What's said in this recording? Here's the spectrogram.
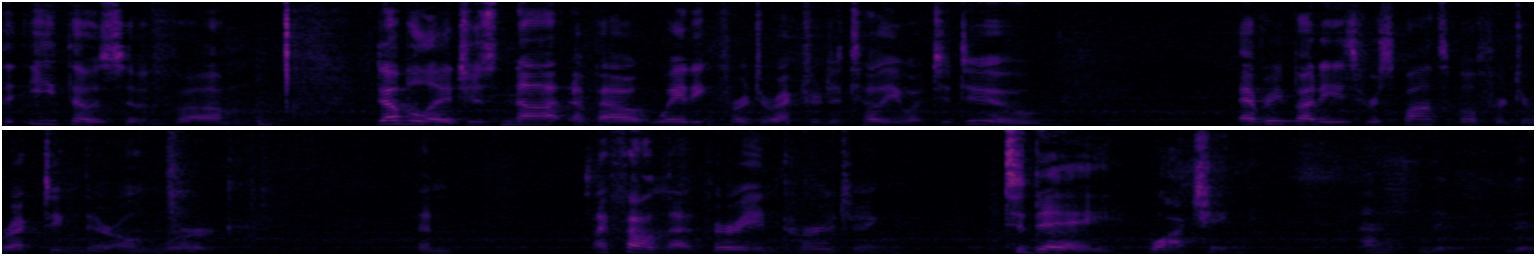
the ethos of um, Double Edge is not about waiting for a director to tell you what to do. Everybody's responsible for directing their own work, and I found that very encouraging today watching. And th- th-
